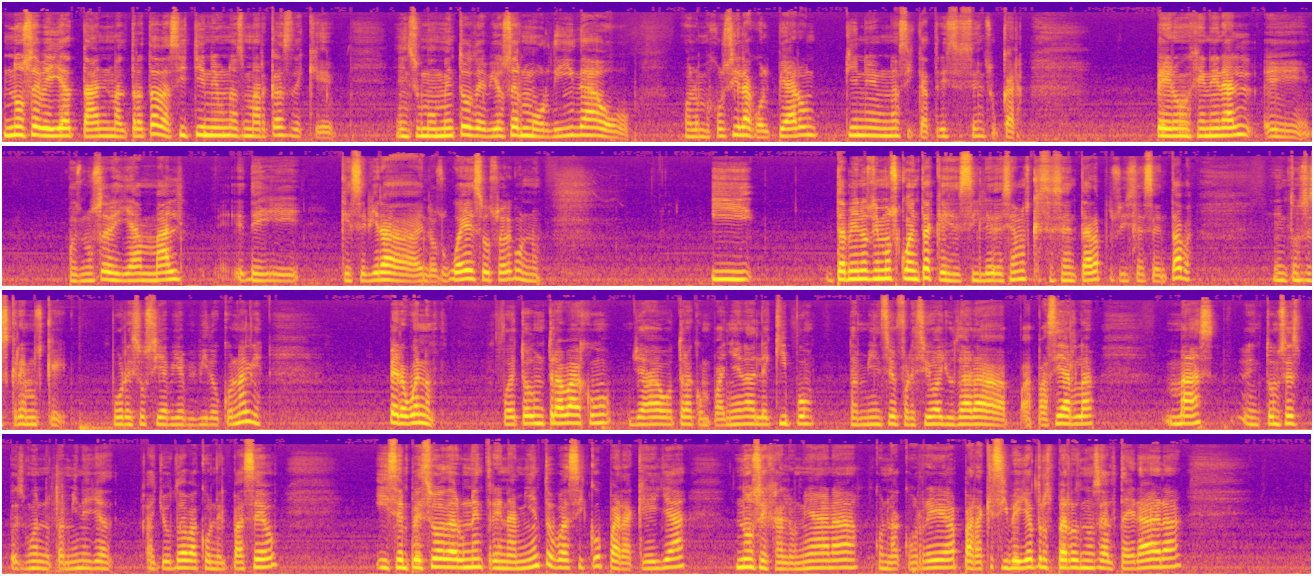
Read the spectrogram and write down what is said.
no se veía tan maltratada. Sí tiene unas marcas de que en su momento debió ser mordida o, a lo mejor si la golpearon tiene unas cicatrices en su cara. Pero en general eh, pues no se veía mal de que se viera en los huesos o algo, no. Y también nos dimos cuenta que si le decíamos que se sentara, pues sí se sentaba. Entonces creemos que por eso sí había vivido con alguien. Pero bueno, fue todo un trabajo. Ya otra compañera del equipo también se ofreció a ayudar a, a pasearla más. Entonces, pues bueno, también ella ayudaba con el paseo y se empezó a dar un entrenamiento básico para que ella no se jaloneara con la correa, para que si veía otros perros no se alterara.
